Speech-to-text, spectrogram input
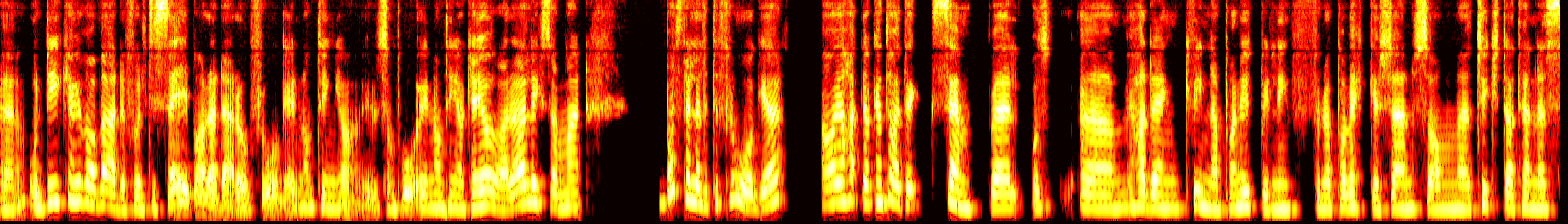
Eh, och det kan ju vara värdefullt i sig bara där och fråga, är det någonting jag, som på, är det någonting jag kan göra? Liksom. Man, bara ställa lite frågor. Ja, jag, jag kan ta ett exempel. Och, um, jag hade en kvinna på en utbildning för ett par veckor sedan som uh, tyckte att hennes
